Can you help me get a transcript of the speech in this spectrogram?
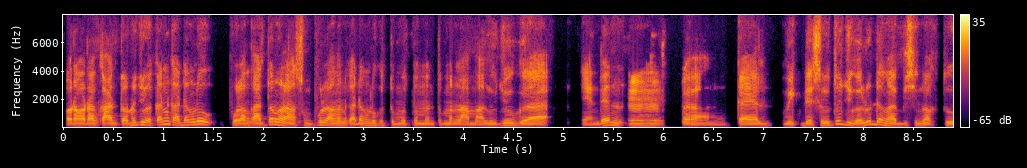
orang-orang kantor lu juga kan kadang lu pulang kantor nggak langsung pulang kan kadang lu ketemu teman-teman lama lu juga and then eh, kayak weekdays tuh juga lu udah ngabisin waktu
